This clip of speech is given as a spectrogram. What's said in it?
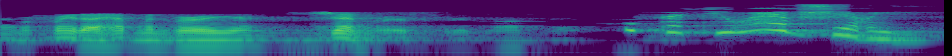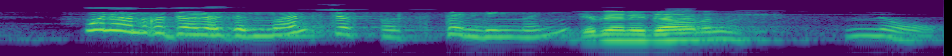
I'm afraid I haven't been very uh, generous with Marcel. Oh, but you have, Cherie. $100 a month just for spending money? Give you any diamonds? No.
